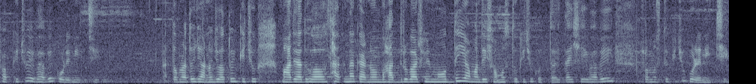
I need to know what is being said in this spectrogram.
সব কিছু এভাবে করে নিচ্ছি। তোমরা তো জানো যতই কিছু মাজা ধোয়া থাক না কেন, ভাদ্রবাসের মধ্যেই আমাদের সমস্ত কিছু করতে হয়। তাই সেইভাবেই সমস্ত কিছু করে নিচ্ছি।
